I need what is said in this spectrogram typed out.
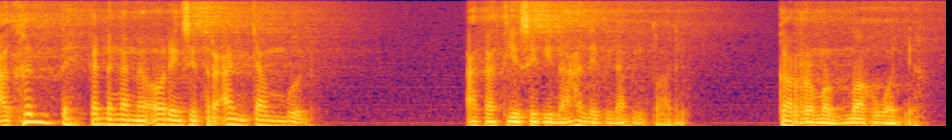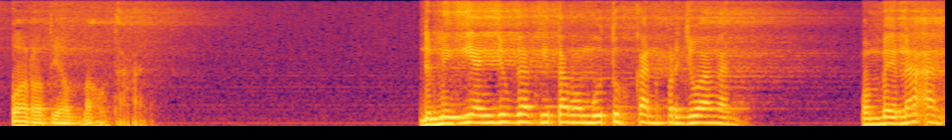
Akan teh dengan orang si terancam bul akan dia Sayyidina Ali bin Abi Talib. Karramallahu wajah. Wa radiyallahu ta'ala Demikian juga kita membutuhkan perjuangan, pembelaan,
